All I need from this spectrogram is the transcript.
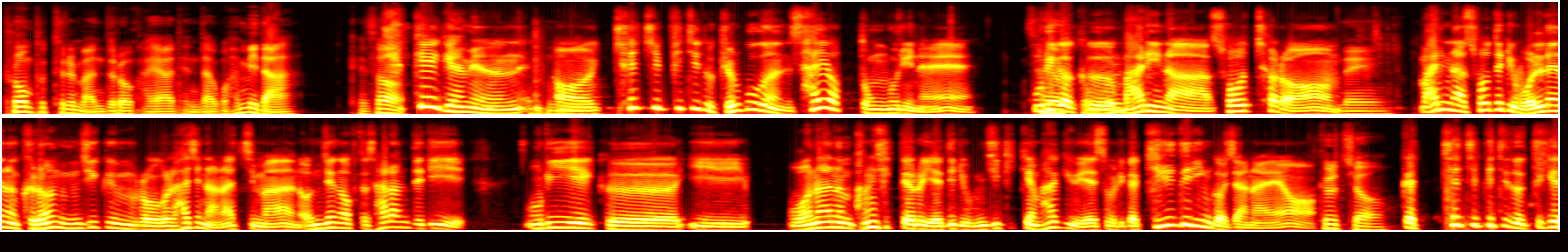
프롬프트를 만들어 가야 된다고 합니다. 그래서 쉽게 얘기하면 음. 어 챗GPT도 결국은 사역 동물이네. 우리가 그? 말이나 소처럼 네. 말이나 소들이 원래는 그런 움직임으로 하진 않았지만 언젠가부터 사람들이 우리의 그 이 원하는 방식대로 얘들이 움직이게 하기 위해서 우리가 길들인 거잖아요. 그렇죠. 그러니까 챗GPT도 어떻게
